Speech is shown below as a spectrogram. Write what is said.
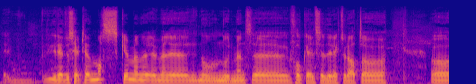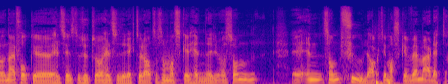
redusert til en maske, men, men noen nordmenns Folkehelsedirektoratet og og, nei, Folkehelseinstituttet og Helsedirektoratet som vasker hender og sånn. en sånn fugleaktig maske. Hvem er dette?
